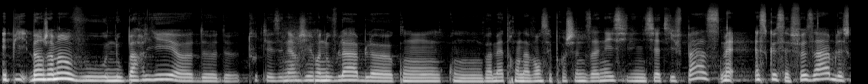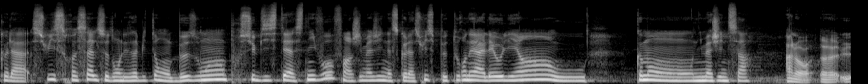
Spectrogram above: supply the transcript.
Et puis, Benjamin, vous nous parliez euh, de, de toutes les énergies renouvelables euh, qu'on va mettre en avant ces prochaines années si l'initiative passe. Mais est-ce que c'est faisable? Est-ce que la Suisse recèle ce dont les habitants ont besoin pour subsister à ce niveau? Enfin, j'imagine, est-ce que la Suisse peut tourner à l'éolien ou comment on imagine ça? Alors, euh,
